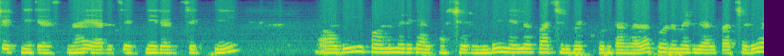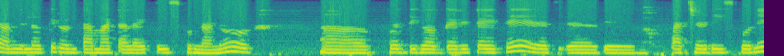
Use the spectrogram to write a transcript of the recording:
చట్నీ చేస్తున్నా. ఎర్ర చట్నీ రెడ్ చట్నీ. అది పొడిమిరకాయల పచ్చడి ఉంది. నిల్వ పచ్చడి పెట్టుకుంటాం కదా పొడిమిరకాయల పచ్చడి. అందులోకి రెండు టమాటాలు అయితే తీసుకున్నాను. కొద్దిగా ఒక గరిట అయితే అది పచ్చడి తీసుకొని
